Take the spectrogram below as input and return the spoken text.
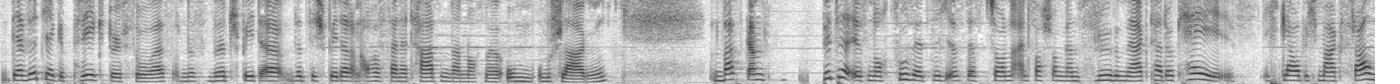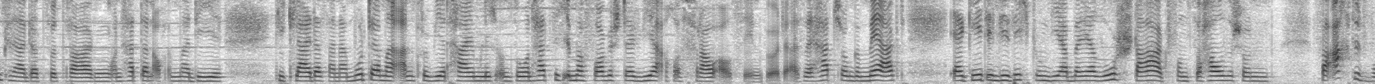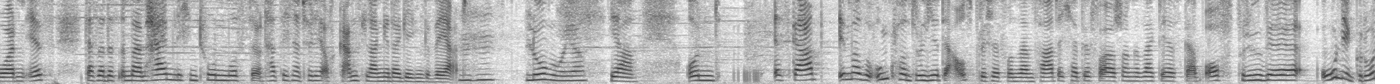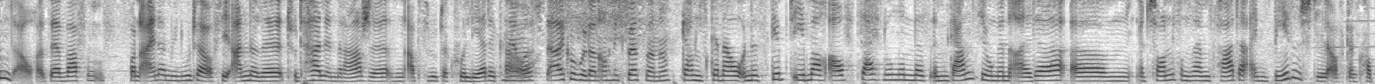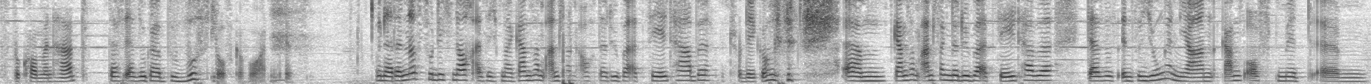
der wird ja geprägt durch sowas und das wird später, wird sich später dann auch auf seine Taten dann nochmal um, umschlagen. Was ganz bitter ist noch zusätzlich ist, dass John einfach schon ganz früh gemerkt hat, okay, ich glaube, ich mag es Frauenkleider zu tragen und hat dann auch immer die, die Kleider seiner Mutter mal anprobiert heimlich und so und hat sich immer vorgestellt, wie er auch als Frau aussehen würde. Also er hat schon gemerkt, er geht in die Richtung, die aber ja so stark von zu Hause schon verachtet worden ist, dass er das immer im Heimlichen tun musste und hat sich natürlich auch ganz lange dagegen gewehrt. Mhm. Logo, ja. Ja. Und es gab immer so unkontrollierte Ausbrüche von seinem Vater. Ich habe ja vorher schon gesagt, es gab oft Prügel ohne Grund auch. Also er war von, von einer Minute auf die andere total in Rage, also ein absoluter Choleriker. Ja, macht der Alkohol dann auch nicht besser, ne? Ganz genau. Und es gibt eben auch Aufzeichnungen, dass im ganz jungen Alter ähm, John von seinem Vater einen Besenstiel auf den Kopf bekommen hat, dass er sogar bewusstlos geworden ist. Und erinnerst du dich noch, als ich mal ganz am Anfang auch darüber erzählt habe, Entschuldigung, ähm, ganz am Anfang darüber erzählt habe, dass es in so jungen Jahren ganz oft mit ähm,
